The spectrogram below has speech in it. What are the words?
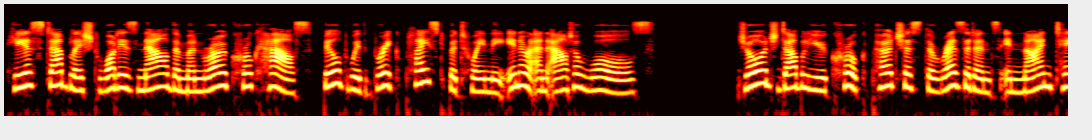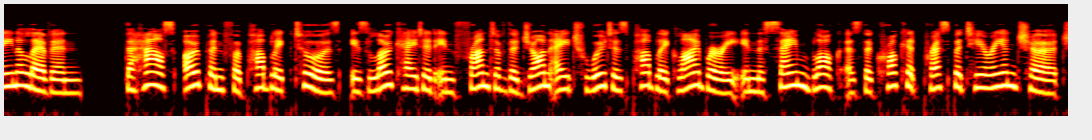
He established what is now the Monroe Crook House, built with brick placed between the inner and outer walls. George W. Crook purchased the residence in 1911. The house, open for public tours, is located in front of the John H. Wooters Public Library in the same block as the Crockett Presbyterian Church.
